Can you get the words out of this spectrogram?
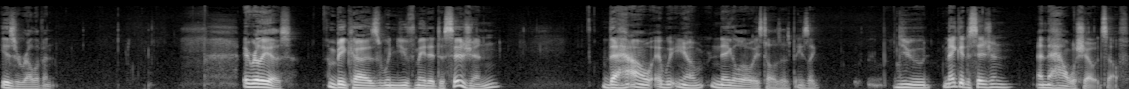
is irrelevant. It really is. Because when you've made a decision, the how, you know, Nagel always tells us, but he's like, you make a decision and the how will show itself.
